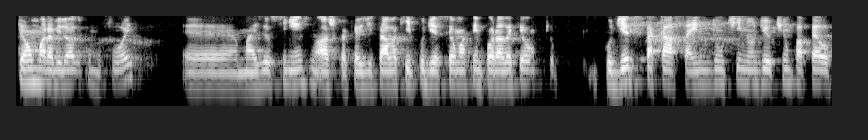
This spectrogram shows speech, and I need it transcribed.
tão maravilhosa como foi, é, mas eu sim, acho que acreditava que podia ser uma temporada que eu, que eu, podia destacar, saindo de um time onde eu tinha um papel,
